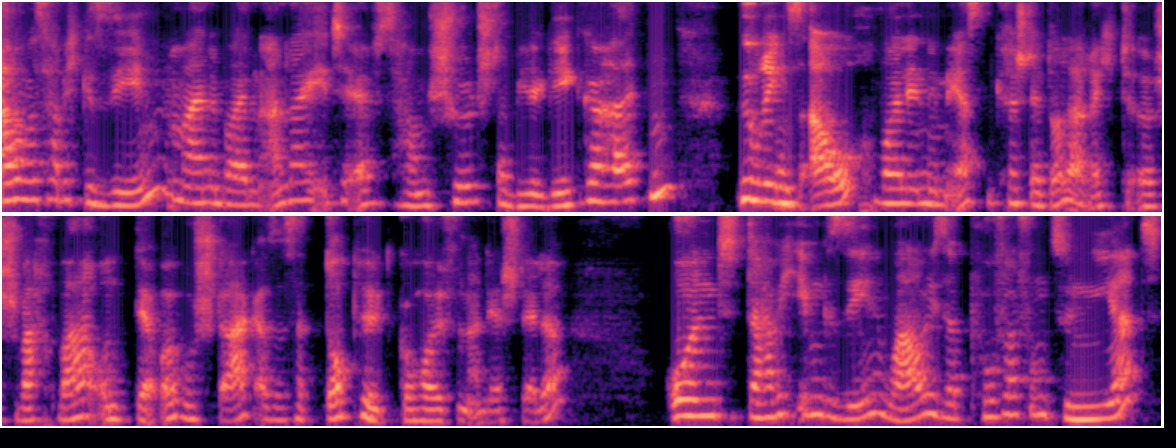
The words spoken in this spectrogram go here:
Aber was habe ich gesehen? Meine beiden Anleihe-ETFs haben schön stabil gegengehalten. Übrigens auch, weil in dem ersten Crash der Dollar recht äh, schwach war und der Euro stark. Also es hat doppelt geholfen an der Stelle. Und da habe ich eben gesehen, wow, dieser Puffer funktioniert.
